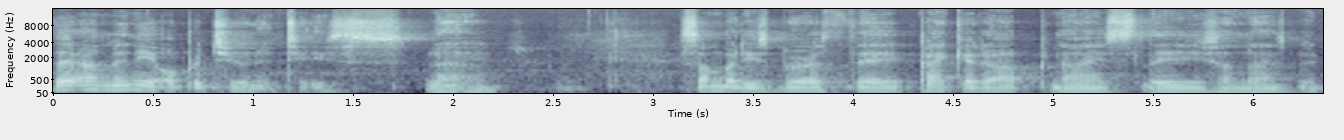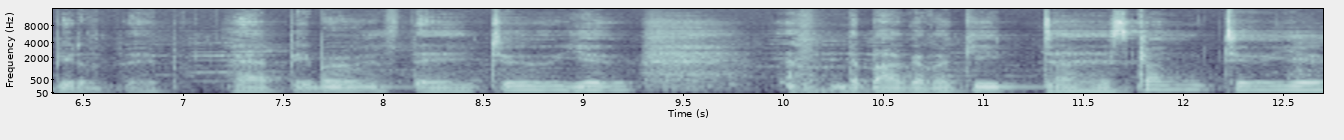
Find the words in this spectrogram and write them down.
There are many opportunities, right? Somebody's birthday, pack it up nicely, sometimes with beautiful paper. Happy birthday to you. The Bhagavad Gita has come to you.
